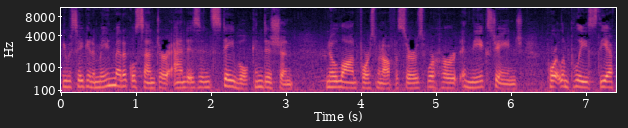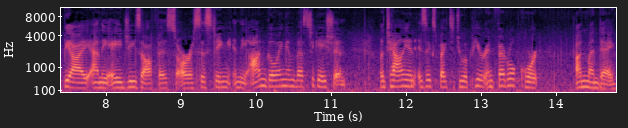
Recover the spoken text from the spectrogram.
He was taken to Maine Medical Center and is in stable condition. No law enforcement officers were hurt in the exchange. Portland Police, the FBI, and the AG's office are assisting in the ongoing investigation. Latalian is expected to appear in federal court on Monday.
